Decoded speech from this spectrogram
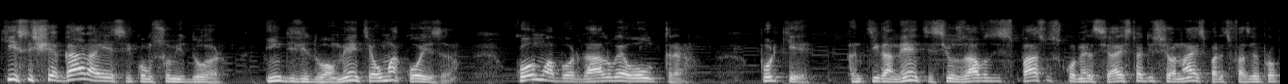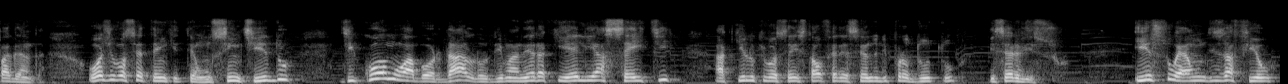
que se chegar a esse consumidor individualmente é uma coisa, como abordá-lo é outra. Por quê? Antigamente se usavam os espaços comerciais tradicionais para se fazer propaganda. Hoje você tem que ter um sentido de como abordá-lo de maneira que ele aceite aquilo que você está oferecendo de produto e serviço. Isso é um desafio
